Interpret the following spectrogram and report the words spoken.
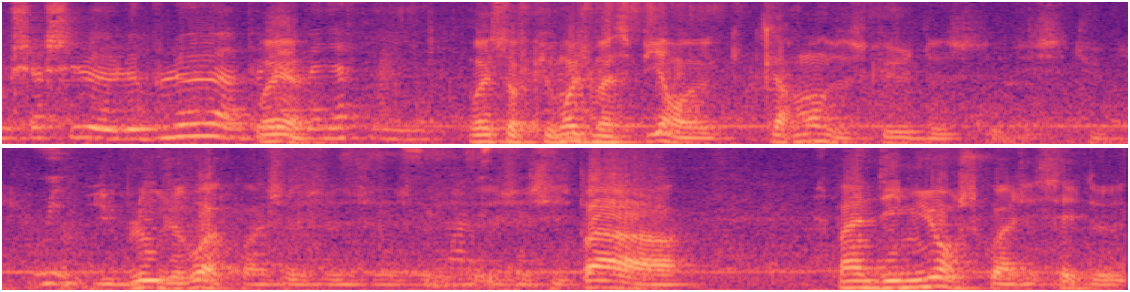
Vous cherchez le, le bleu un peu Ouais. de manière. Ouais, sauf que moi, je m'inspire euh, clairement de ce que de Oui. du bleu que je vois. Quoi. Je, je suis pas, je suis pas un démiurge. Quoi. J'essaie de, de-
